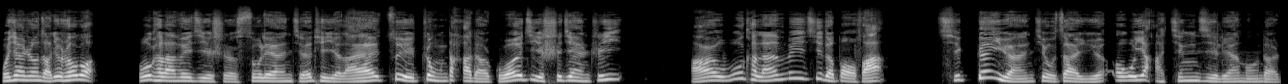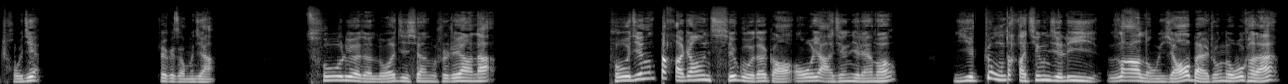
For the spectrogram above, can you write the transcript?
胡先生早就说过，乌克兰危机是苏联解体以来最重大的国际事件之一，而乌克兰危机的爆发，其根源就在于欧亚经济联盟的筹建。这个怎么讲？粗略的逻辑线路是这样的：普京大张旗鼓地搞欧亚经济联盟，以重大经济利益拉拢摇摆中的乌克兰。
